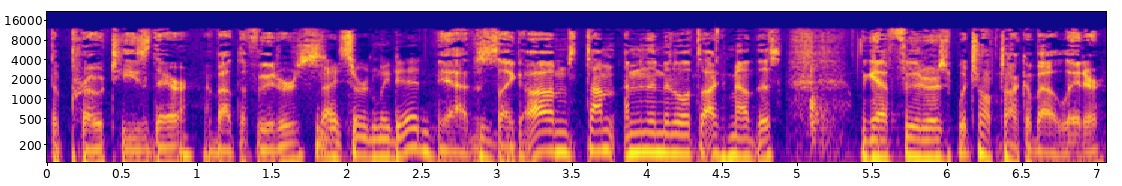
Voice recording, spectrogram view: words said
the pro tease there about the foeders? I certainly did. Yeah, just like oh, I'm, I'm I'm in the middle of talking about this. We got foeders, which I'll talk about later.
